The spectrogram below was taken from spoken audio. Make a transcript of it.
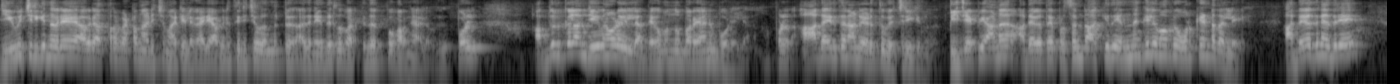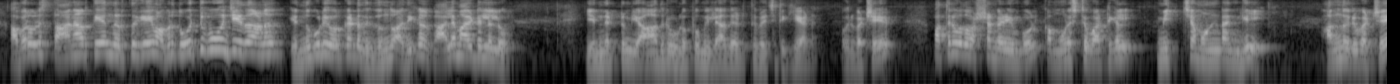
ജീവിച്ചിരിക്കുന്നവരെ അവർ അത്ര പെട്ടെന്ന് അടിച്ചു മാറ്റിയില്ല. കാര്യം അവർ തിരിച്ചു വന്നിട്ട് അതിനെതിർത്ത് എതിർപ്പ് പറഞ്ഞാലോ? ഇപ്പോൾ അബ്ദുൽ കലാം ജീവനോടെ ഇല്ല. അദ്ദേഹം ഒന്നും പറയാനും പോലില്ല. അപ്പോൾ ആ ധൈര്യത്തിനാണ് എടുത്തു വെച്ചിരിക്കുന്നത്. ബി ജെ പി ആണ് അദ്ദേഹത്തെ പ്രസിഡന്റ് ആക്കിയത് എന്നെങ്കിലും അവർ ഓർക്കേണ്ടതല്ലേ? അദ്ദേഹത്തിനെതിരെ അവർ ഒരു സ്ഥാനാർത്ഥിയെ നിർത്തുകയും അവർ തോറ്റുപോവുകയും ചെയ്തതാണ് എന്നുകൂടി ഓർക്കേണ്ടത്. ഇതൊന്നും അധിക കാലമായിട്ടില്ലല്ലോ. എന്നിട്ടും യാതൊരു ഉളുപ്പുമില്ലാതെ എടുത്തു വെച്ചിരിക്കുകയാണ്. ഒരുപക്ഷേ പത്തിരുപത് വർഷം കഴിയുമ്പോൾ കമ്മ്യൂണിസ്റ്റ് പാർട്ടികൾ മിച്ചമുണ്ടെങ്കിൽ അന്നൊരു പക്ഷേ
